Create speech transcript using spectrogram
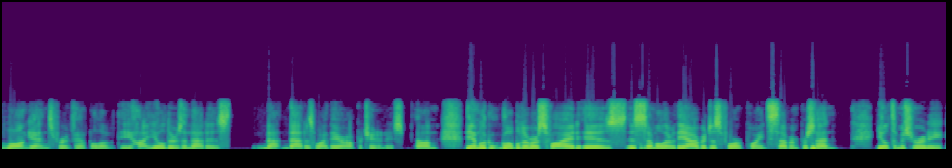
long ends, for example, of the high yielders, and that is that that is why they are opportunities. Um, the Global Diversified is is similar. The average is 4.7 percent yield to maturity,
